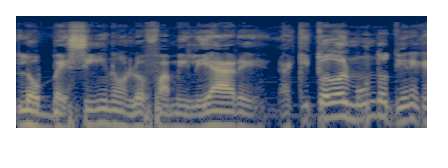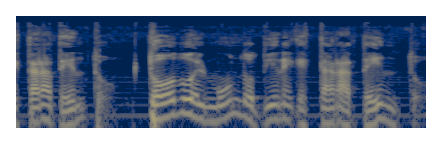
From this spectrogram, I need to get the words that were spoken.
los vecinos, los familiares, aquí todo el mundo tiene que estar atento. Todo el mundo tiene que estar atento.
